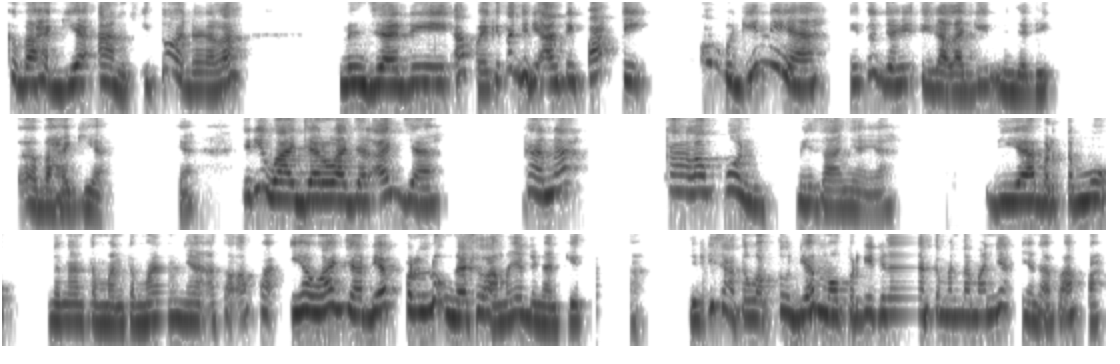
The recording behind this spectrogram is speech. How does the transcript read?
kebahagiaan. Itu adalah menjadi apa ya kita jadi antipati kok begini ya itu jadi tidak lagi menjadi uh, bahagia ya jadi wajar-wajar aja karena kalaupun misalnya ya dia bertemu dengan teman-temannya atau apa ya wajar dia perlu nggak selamanya dengan kita. Jadi satu waktu dia mau pergi dengan teman-temannya ya nggak apa-apa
